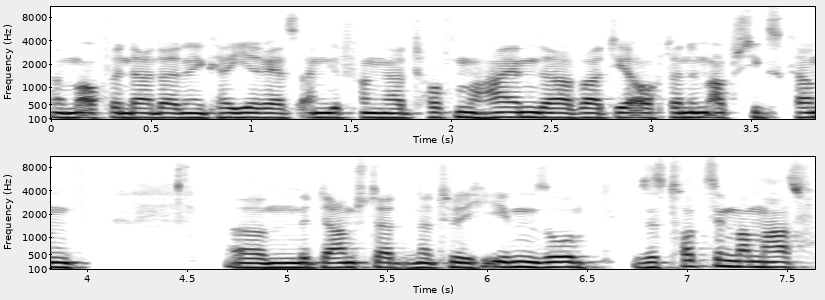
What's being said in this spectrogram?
ähm, auch wenn da deine Karriere erst angefangen hat. Hoffenheim, da wart ihr auch dann im Abstiegskampf. Ähm, mit Darmstadt natürlich ebenso. Es ist trotzdem beim HSV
